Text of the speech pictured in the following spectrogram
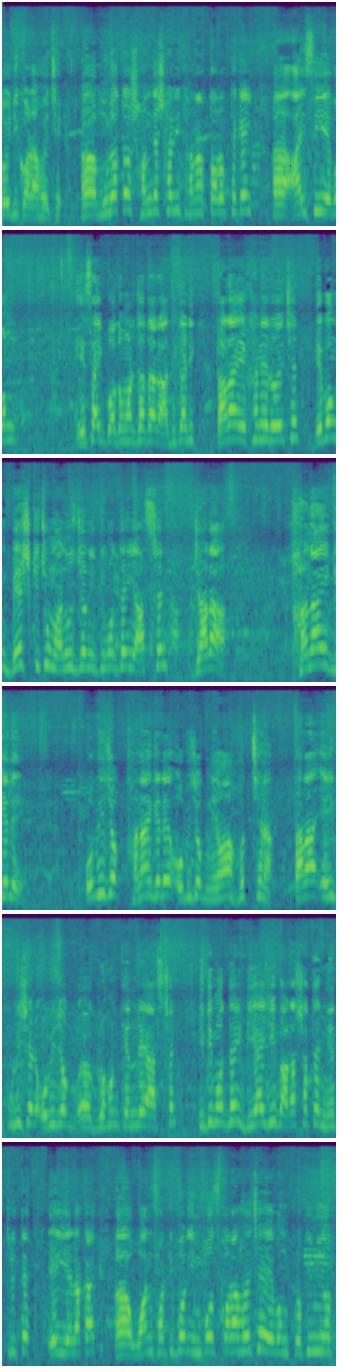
তৈরি করা হয়েছে। মূলত সন্দেশখালী থানার তরফ থেকেই আইসি এবং এসআই পদমর্যাদার আধিকারিক তারা এখানে রয়েছেন এবং বেশ কিছু মানুষজন ইতিমধ্যেই আসছেন যারা থানায় গেলে, অভিযোগ, থানায় গেলে অভিযোগ নেওয়া হচ্ছে না। তারা এই পুলিশের অভিযোগ গ্রহণ কেন্দ্রে আসছেন। ইতিমধ্যেই ডিআইজি বারাসাতের নেতৃত্বে এই এলাকায় ওয়ান ফর্টি ফোর ইম্পোজ করা হয়েছে এবং প্রতিনিয়ত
